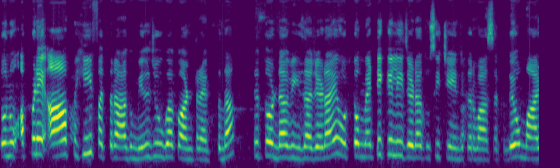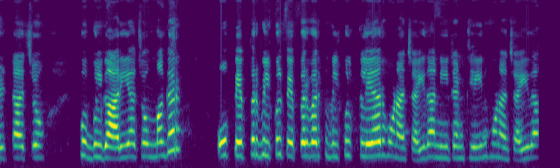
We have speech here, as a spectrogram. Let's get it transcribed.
ਤੁਹਾਨੂੰ ਆਪਣੇ ਆਪ ਹੀ ਫਤਰਾਗ ਮਿਲ ਜਾਊਗਾ ਕੰਟਰੈਕਟ ਦਾ ਤੇ ਤੁਹਾਡਾ ਵੀਜ਼ਾ ਜਿਹੜਾ ਹੈ ਆਟੋਮੈਟਿਕਲੀ ਜਿਹੜਾ ਤੁਸੀਂ ਚੇਂਜ ਕਰਵਾ ਸਕਦੇ ਹੋ ਮਾਲਟਾ ਚੋਂ ਕੋਈ ਬੁਲਗਾਰੀਆ ਚੋਂ ਮਗਰ ਉਹ ਪੇਪਰ ਬਿਲਕੁਲ ਪੇਪਰ ਵਰਕ ਬਿਲਕੁਲ ਕਲੀਅਰ ਹੋਣਾ ਚਾਹੀਦਾ ਨੀਟ ਐਂਡ ਕਲੀਨ ਹੋਣਾ ਚਾਹੀਦਾ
